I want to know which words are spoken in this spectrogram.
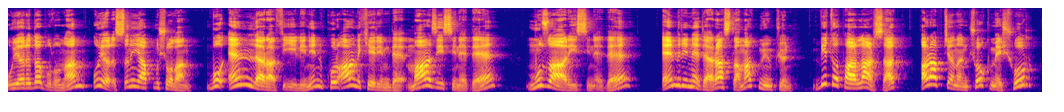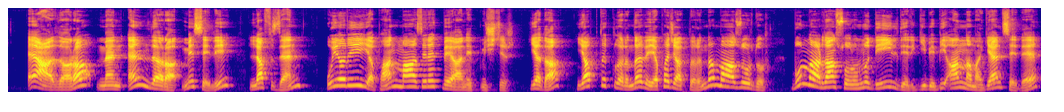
uyarıda bulunan, uyarısını yapmış olan. Bu enlera fiilinin Kur'an-ı Kerim'de mazisine de, muzarisine de, emrine de rastlamak mümkün. Bir toparlarsak Arapçanın çok meşhur e'azara men enzara meseli lafzen uyarıyı yapan mazeret beyan etmiştir ya da yaptıklarında ve yapacaklarında mazurdur. Bunlardan sorumlu değildir gibi bir anlama gelse de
